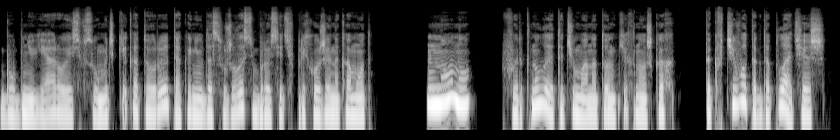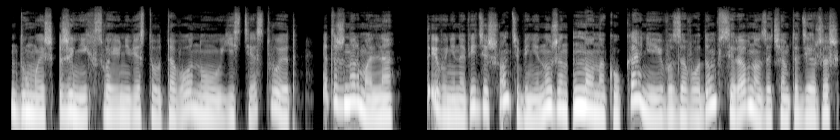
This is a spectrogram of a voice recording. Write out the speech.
Бубню я, роясь в сумочке, которую так и не удосужилась бросить в прихожей на комод. «Ну-ну», — фыркнула эта чума на тонких ножках. «Так в чего тогда плачешь? Думаешь, жених свою невесту того, ну, естествует? Это же нормально. Ты его ненавидишь, он тебе не нужен, но на кукане его заводом все равно зачем-то держишь.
